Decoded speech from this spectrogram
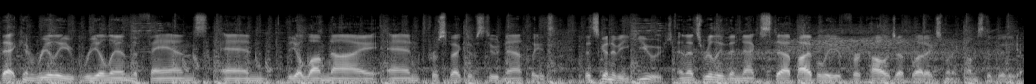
that can really reel in the fans and the alumni and prospective student athletes, that's going to be huge. And that's really the next step, I believe, for college athletics when it comes to video.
